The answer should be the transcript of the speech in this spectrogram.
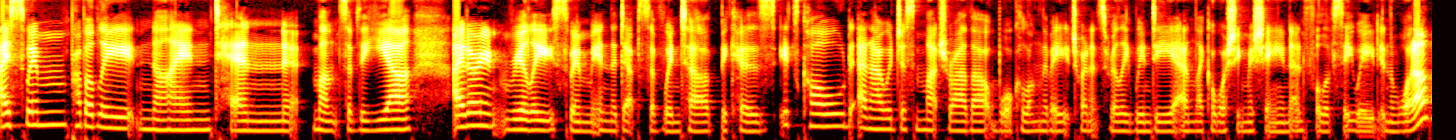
I swim probably nine, ten months of the year. I don't really swim in the depths of winter because it's cold and I would just much rather walk along the beach when it's really windy and like a washing machine and full of seaweed in the water.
